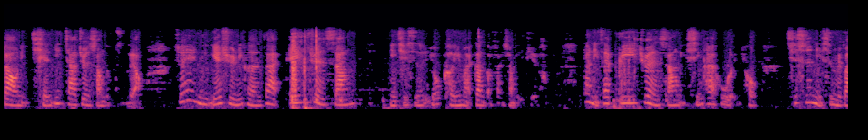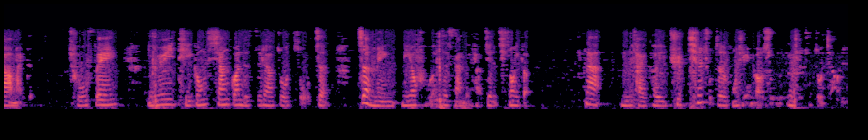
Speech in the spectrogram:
到你前一家券商的资料。所以你也许你可能在 A 券商，你其实有可以买杠杆反向的那你在 B 券商你新开户了以后，其实你是没办法买的，除非你愿意提供相关的资料做佐证，证明你有符合这三个条件的其中一个，那您才可以去签署这个风险预告书，并且去做交易。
